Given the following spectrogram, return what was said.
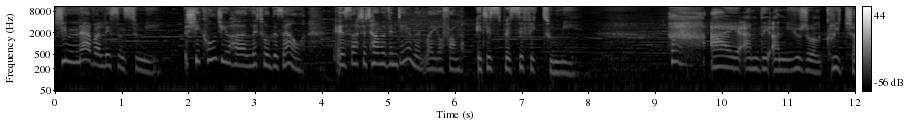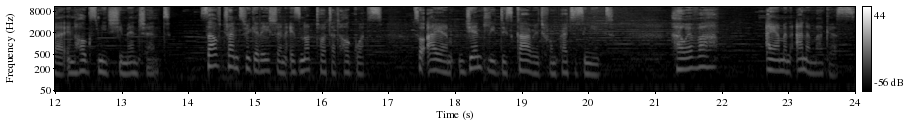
She never listens to me. She called you her little gazelle. Is that a term of endearment where you're from? It is specific to me. I am the unusual creature in Hogsmeade she mentioned. Self transfiguration is not taught at Hogwarts, so I am gently discouraged from practicing it. However, I am an animagus,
